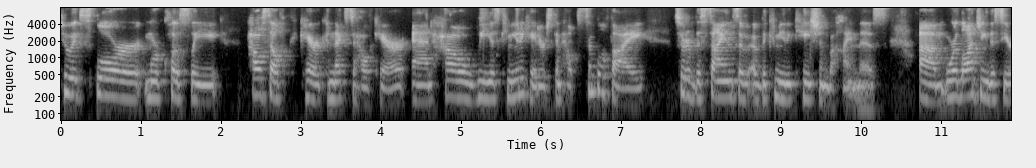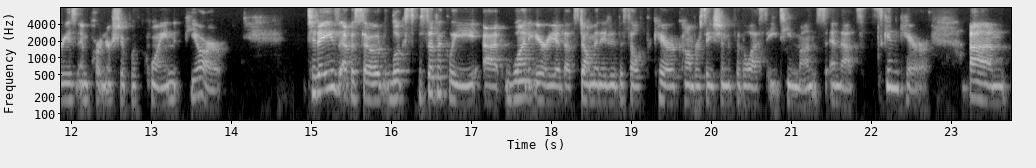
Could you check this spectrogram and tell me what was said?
to explore more closely how self care connects to healthcare and how we as communicators can help simplify sort of the science of, of the communication behind this. Um, we're launching the series in partnership with Coyne PR. Today's episode looks specifically at one area that's dominated the self care conversation for the last 18 months, and that's skincare. Um,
